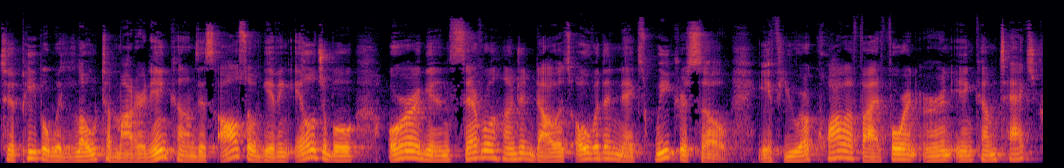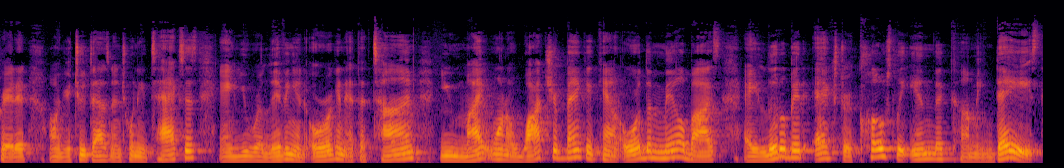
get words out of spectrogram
to people with low to moderate incomes is also giving eligible Oregon several hundred dollars over the next week or so. If you are qualified for an earned income tax credit on your 2020 taxes and you were living in Oregon at the time, you might want to watch your bank account or the mailbox a little bit extra closely in the coming days.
